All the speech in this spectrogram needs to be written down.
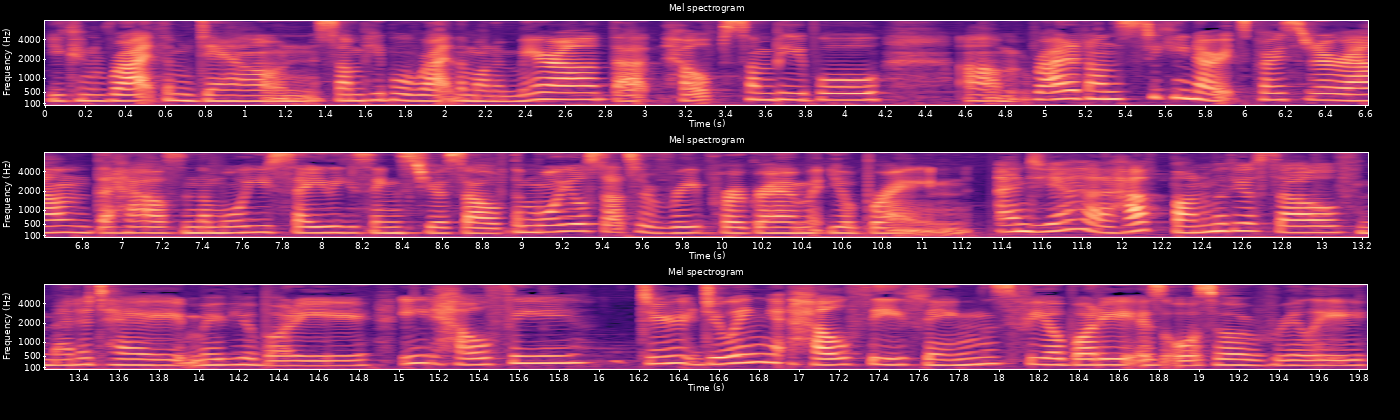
You can write them down. Some people write them on a mirror, that helps some people. Um, write it on sticky notes, post it around the house. And the more you say these things to yourself, the more you'll start to reprogram your brain. And yeah, have fun with yourself, meditate, move your body, eat healthy, do doing healthy things for your body is also a really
